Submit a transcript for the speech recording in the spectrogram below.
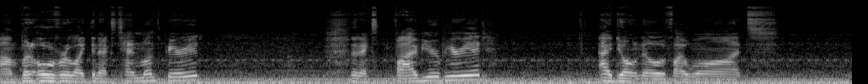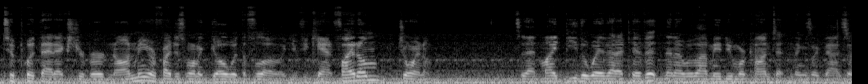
Um, but over like the next 10 month period, the next five year period, I don't know if I want to put that extra burden on me or if I just want to go with the flow. Like if you can't fight them, join them. So that might be the way that I pivot and then it will allow me to do more content and things like that. So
